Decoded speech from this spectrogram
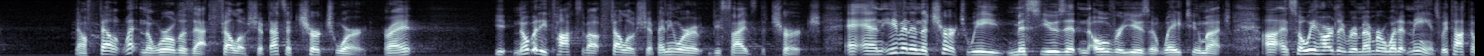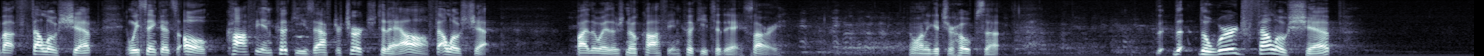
Now, what in the world is that? Fellowship. That's a church word, right? Nobody talks about fellowship anywhere besides the church. And, and, even in the church, we misuse it and overuse it way too much. Uh, and so we hardly remember what it means. We talk about fellowship and we think it's, oh, coffee and cookies after church today. Oh, fellowship. By the way, there's no coffee and cookie today. Sorry. I want to get your hopes up. The, the, the word fellowship,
